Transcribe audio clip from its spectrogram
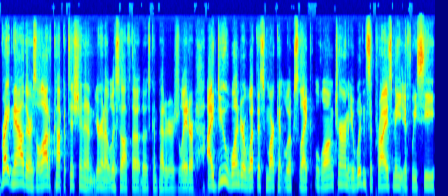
right now there's a lot of competition and you're going to list off the, those competitors later. I do wonder what this market looks like long term. It wouldn't surprise me if we see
